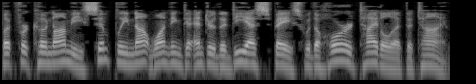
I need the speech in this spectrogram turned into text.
but for Konami simply not wanting to enter the DS space with a horror title at the time.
